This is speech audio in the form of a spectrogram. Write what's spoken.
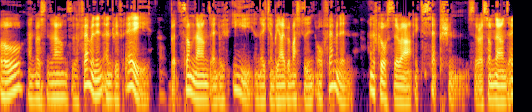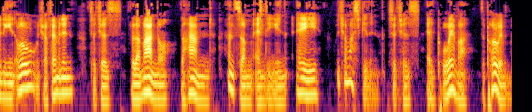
O, and most nouns that are feminine end with A. But some nouns end with E, and they can be either masculine or feminine. And of course there are exceptions. There are some nouns ending in O, which are feminine, such as la mano, the hand, and some ending in A, which are masculine, such as el poema, the poem.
